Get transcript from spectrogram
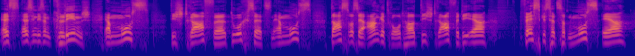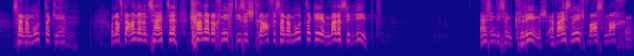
Er ist, er ist in diesem Clinch. Er muss die Strafe durchsetzen. Er muss das, was er angedroht hat, die Strafe, die er festgesetzt hat, muss er seiner Mutter geben. Und auf der anderen Seite kann er doch nicht diese Strafe seiner Mutter geben, weil er sie liebt. Er ist in diesem Clinch, er weiß nicht, was machen.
